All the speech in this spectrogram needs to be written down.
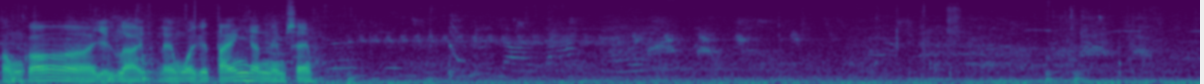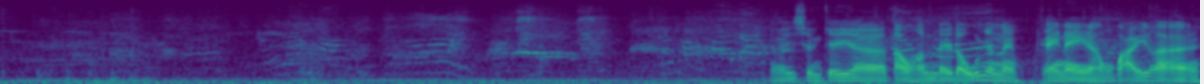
Không có ờ, giữ lại. Để em quay cái tán cho anh em xem. Rồi sơn chi ờ, tạo hình đầy đủ nha anh em. Cây này không phải là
